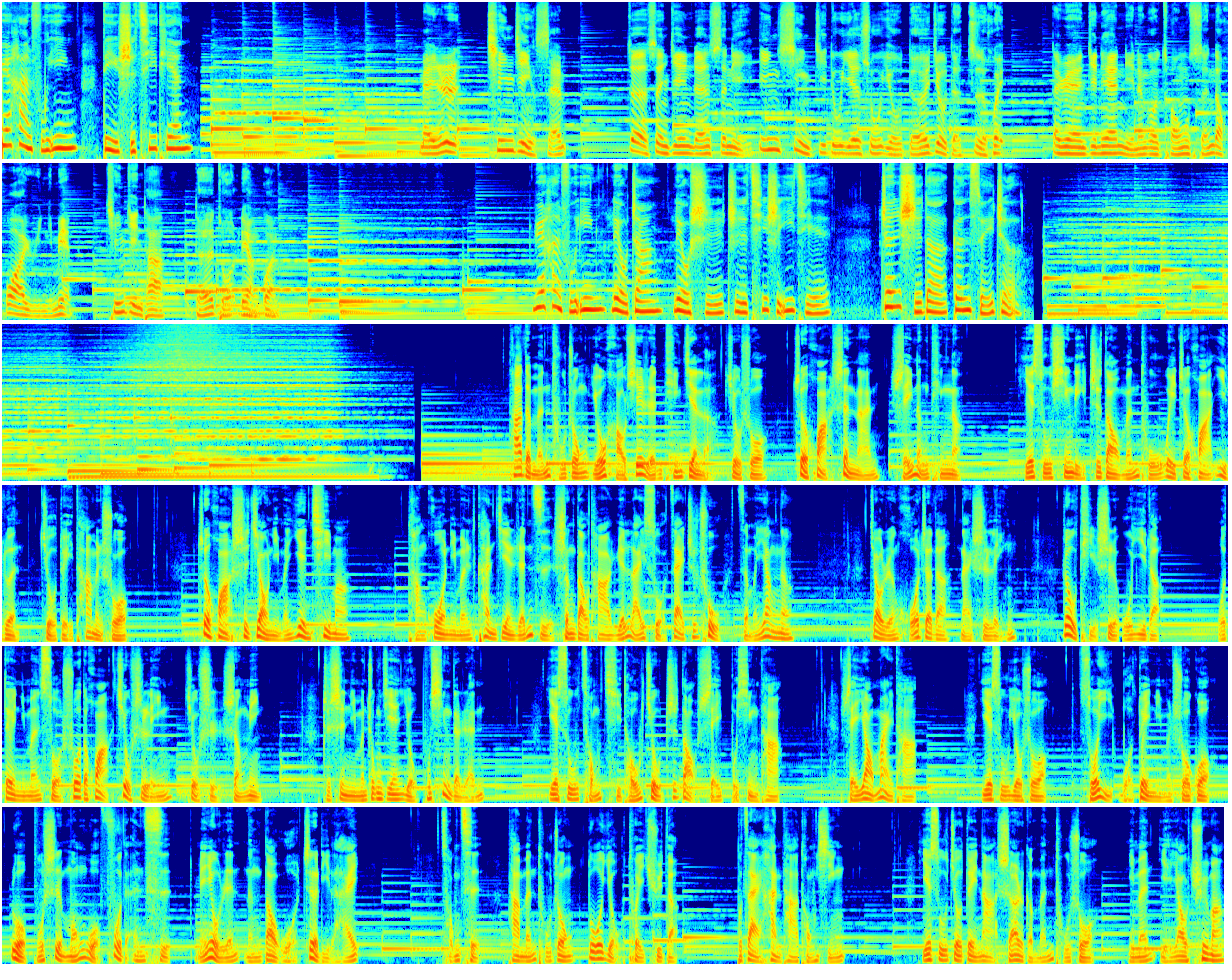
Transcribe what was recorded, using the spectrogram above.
约翰福音第十七天，每日亲近神，这圣经能使你因信基督耶稣有得救的智慧。但愿今天你能够从神的话语里面亲近他，得着亮光。约翰福音六章六十至七十一节，真实的跟随者。他的门徒中有好些人听见了，就说：“这话甚难，谁能听呢？”耶稣心里知道门徒为这话议论，就对他们说：“这话是叫你们厌弃吗？”倘或你们看见人子升到他原来所在之处，怎么样呢？叫人活着的乃是灵，肉体是无益的。我对你们所说的话就是灵，就是生命。只是你们中间有不信的人。耶稣从起头就知道谁不信他，谁要卖他。耶稣又说：“所以我对你们说过，若不是蒙我父的恩赐。”没有人能到我这里来。从此，他门徒中多有退去的，不再和他同行。耶稣就对那十二个门徒说：“你们也要去吗？”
